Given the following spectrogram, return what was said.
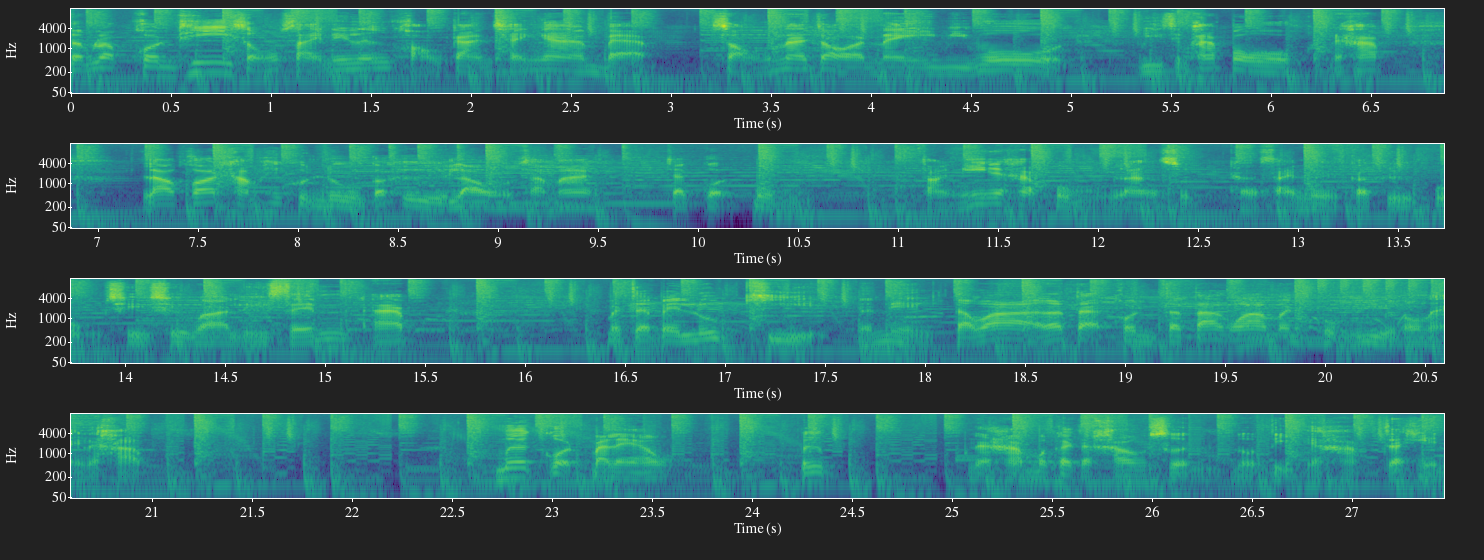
สำหรับคนที่สงสัยในเรื่องของการใช้งานแบบ 2 หน้าจอใน vivo v15 pro นะครับ เราก็ทำให้คุณดูก็คือเราสามารถจะกดปุ่มฝั่งนี้นะครับ ปุ่มล่างสุดทางซ้ายมือก็คือปุ่มชื่อชื่อว่า recent app มันจะเป็นรูปขีดนั่นเอง แต่ว่าแล้วแต่คนจะตั้งว่ามันปุ่มอยู่ตรงไหนนะครับ เมื่อกดมาแล้ว ปึ๊บนะครับมันก็จะเข้าส่วนโนตินะครับ จะเห็น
